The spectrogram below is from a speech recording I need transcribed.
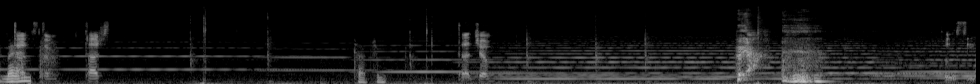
the man. Touch them. Touch, Touch him. touch him. Pussy.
